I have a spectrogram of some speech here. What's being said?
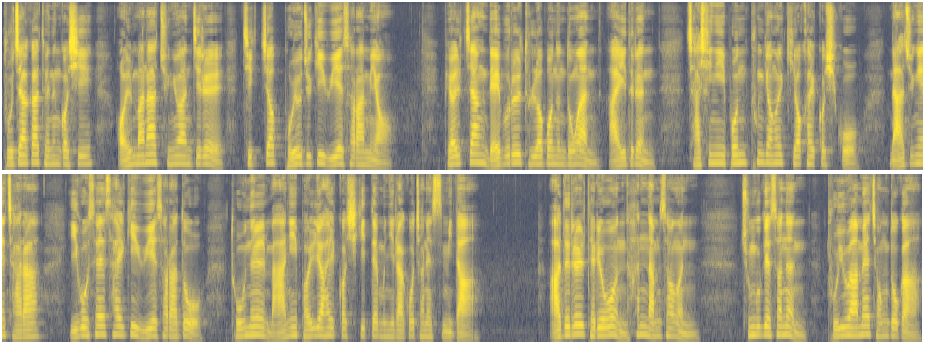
부자가 되는 것이 얼마나 중요한지를 직접 보여주기 위해서라며 별장 내부를 둘러보는 동안 아이들은 자신이 본 풍경을 기억할 것이고 나중에 자라 이곳에 살기 위해서라도 돈을 많이 벌려 할 것이기 때문이라고 전했습니다. 아들을 데려온 한 남성은 중국에서는 부유함의 정도가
